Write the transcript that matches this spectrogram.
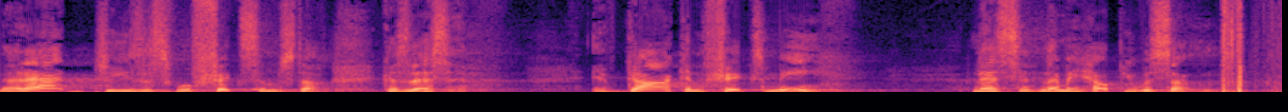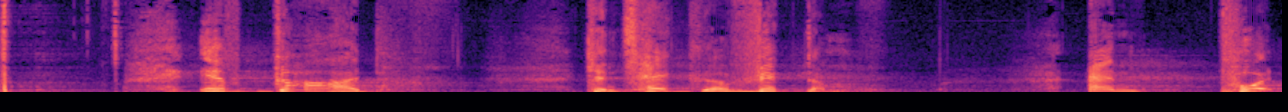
Now, that Jesus will fix some stuff. Because listen, if God can fix me, listen, let me help you with something. If God can take a victim and put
